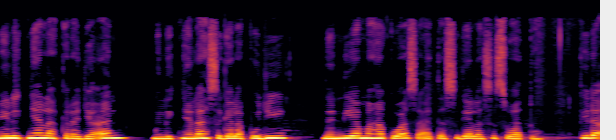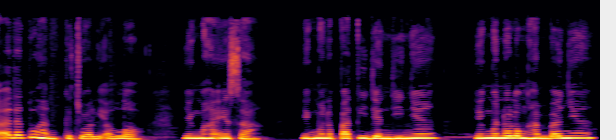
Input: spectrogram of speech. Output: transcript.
Miliknya lah kerajaan, miliknya lah segala puji, dan dia Maha Kuasa atas segala sesuatu. Tidak ada Tuhan kecuali Allah yang Maha Esa, yang menepati janjinya, yang menolong hambanya,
